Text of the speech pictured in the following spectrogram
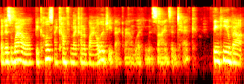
But as well, because I come from that kind of biology background, working with science and tech, thinking about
